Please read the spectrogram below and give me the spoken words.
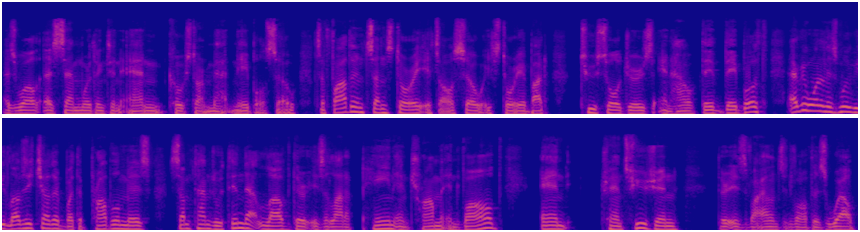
as well as Sam Worthington and co-star Matt Nable. So it's a father and son story. It's also a story about two soldiers and how they, they both, everyone in this movie loves each other. But the problem is sometimes within that love, there is a lot of pain and trauma involved. And transfusion, there is violence involved as well.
